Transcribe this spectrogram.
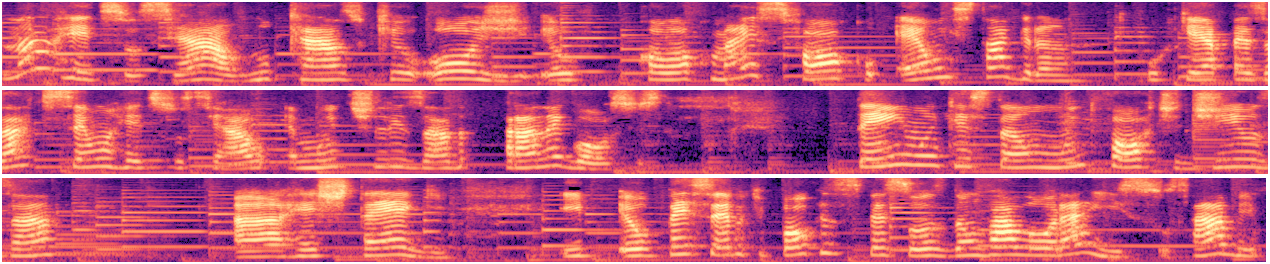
Na rede social, no caso que eu, hoje eu coloco mais foco é o Instagram, porque apesar de ser uma rede social, é muito utilizada para negócios. Tem uma questão muito forte de usar a hashtag e eu percebo que poucas pessoas dão valor a isso, sabe?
